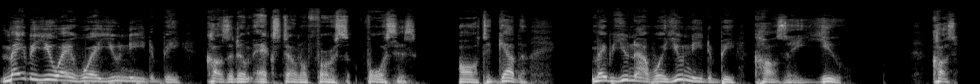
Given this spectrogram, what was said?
Maybe you ain't where you need to be because of them external force, forces altogether. Maybe you're not where you need to be because of you. Because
